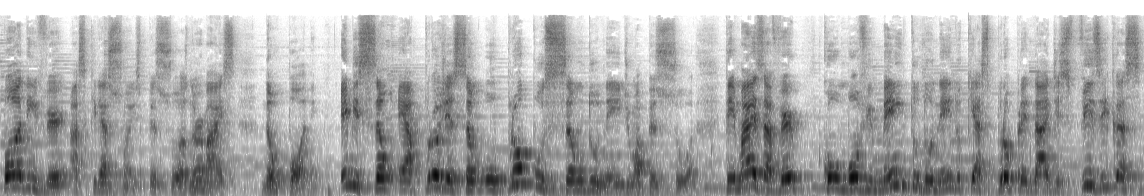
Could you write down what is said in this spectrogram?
podem ver as criações. Pessoas normais não podem. Emissão é a projeção ou propulsão do NEM de uma pessoa. Tem mais a ver com o movimento do NEM do que as propriedades físicas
